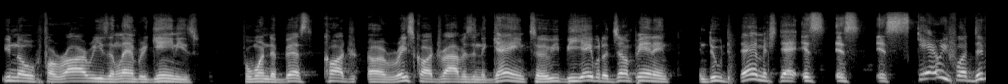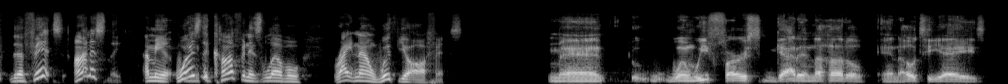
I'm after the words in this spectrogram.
you know, Ferraris and Lamborghinis for one of the best car uh, race car drivers in the game to be able to jump in and, and do damage that is is is scary for def- defense. Honestly, I mean, where's the confidence level right now with your offense? Man, when we first got in the huddle in OTAs,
